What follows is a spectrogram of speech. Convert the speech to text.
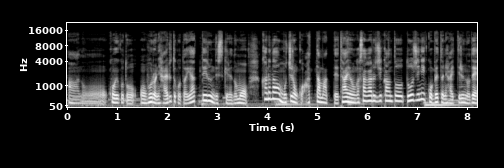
あの、こういうことをお風呂に入るってことはやっているんですけれども、体はもちろんこう温まって体温が下がる時間と同時にこうベッドに入っているので、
